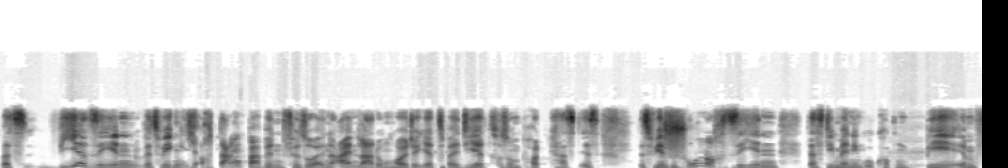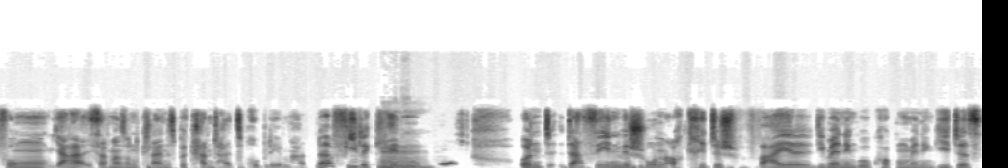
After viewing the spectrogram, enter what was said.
was wir sehen, weswegen ich auch dankbar bin für so eine Einladung heute jetzt bei dir zu so einem Podcast ist, dass wir schon noch sehen, dass die Meningokokken B-Impfung, ja, ich sag mal, so ein kleines Bekanntheitsproblem hat. Ne? Viele kennen mhm. und das sehen wir schon auch kritisch, weil die Meningokokken Meningitis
